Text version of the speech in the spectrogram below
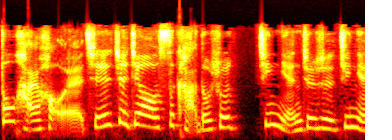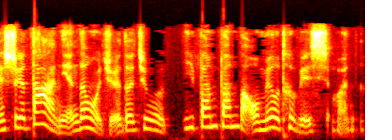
都还好哎。其实这届奥斯卡都说今年就是今年是个大年，但我觉得就一般般吧，我没有特别喜欢的。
